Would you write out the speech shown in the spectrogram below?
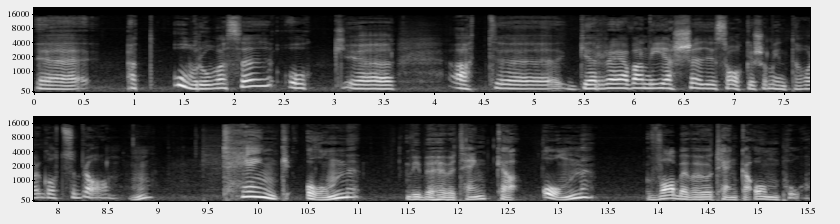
Eh, att oroa sig och eh, att eh, gräva ner sig i saker som inte har gått så bra. Mm. Tänk om vi behöver tänka om. Vad behöver vi tänka om på?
